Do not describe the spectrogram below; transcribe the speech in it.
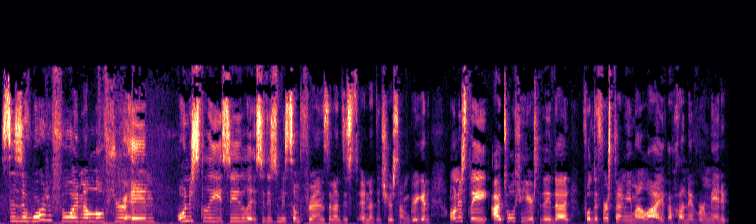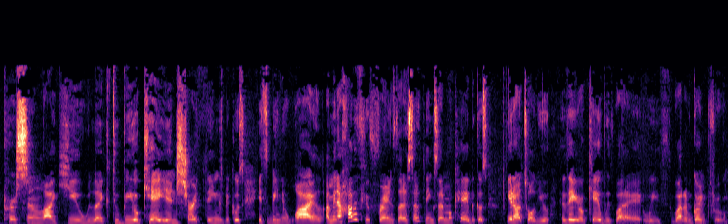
This is a wonderful, and I love her. And honestly, she did me some friends, and I just and I share some Greek. And honestly, I told her yesterday that for the first time in my life, I have never met a person like you, like to be okay and share things because it's been a while. I mean, I have a few friends that I start things and I'm okay because you know I told you they're okay with what I with what I'm going through,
